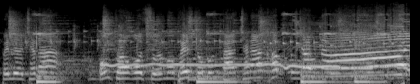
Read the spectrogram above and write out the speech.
เป็นเรือชนะหงทองคนสวยเมืองเพชรตัวเมืองการชนะครับเจ้านาย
